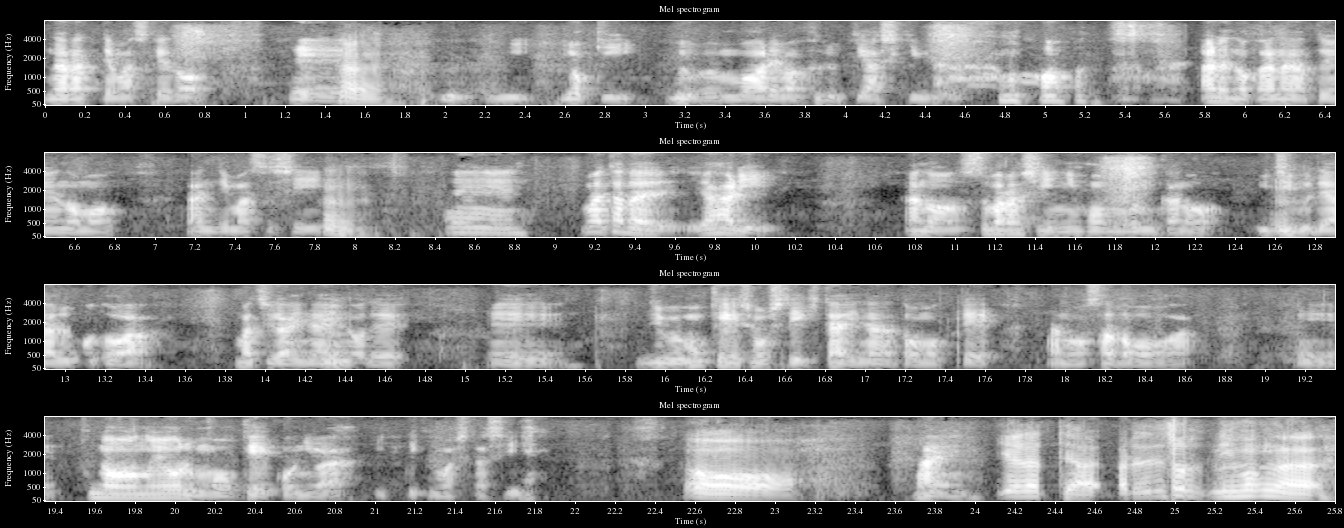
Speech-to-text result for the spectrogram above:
習ってますけど、えーはい良き部分もあれば古き悪しき部分もあるのかなというのも感じますし、うん。えーまあ、ただ、やはり、あの、素晴らしい日本文化の一部であることは間違いないので、えー自分も継承していきたいなと思って、あの、茶道は、えー昨日の夜もお稽古には行ってきましたし、おーはい。いや、だってああれでしょ、日本が、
